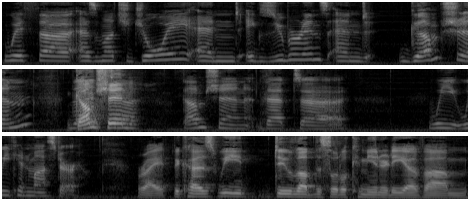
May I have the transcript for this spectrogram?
with uh, as much joy and exuberance and gumption. that, Gumption. uh, gumption that uh, we we can muster. Right, because we do love this little community of um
